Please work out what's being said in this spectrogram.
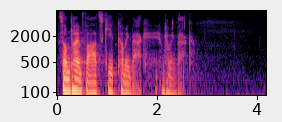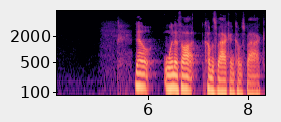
Sometimes thoughts keep coming back and coming back. Now, when a thought comes back and comes back,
